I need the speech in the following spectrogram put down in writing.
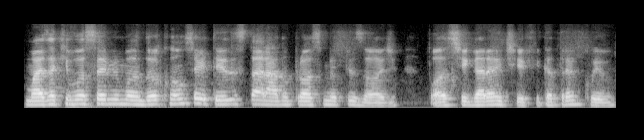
Mas a que você me mandou com certeza estará no próximo episódio. Posso te garantir, fica tranquilo.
